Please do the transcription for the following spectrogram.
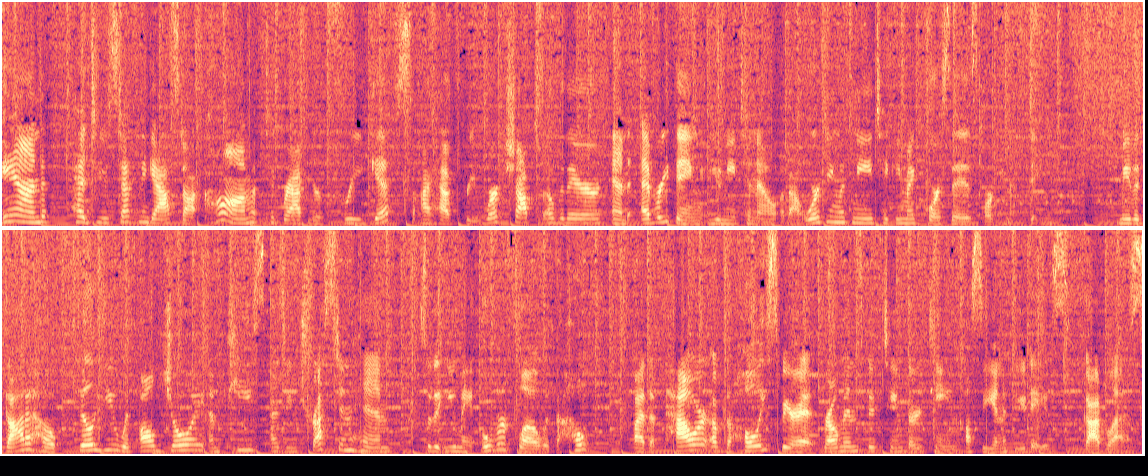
and head to stefaniegass.com to grab your free gifts. I have free workshops over there and everything you need to know about working with me, taking my courses, or connecting. May the God of hope fill you with all joy and peace as you trust in Him so that you may overflow with the hope by the power of the Holy Spirit. Romans 15 13. I'll see you in a few days. God bless.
